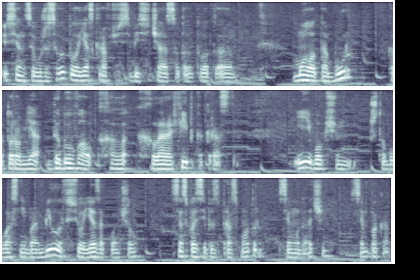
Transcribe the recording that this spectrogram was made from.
эссенция ужаса выпала. Я скрафчу себе сейчас вот этот вот э, молотобур, которым я добывал хло хлорофит как раз-то. И, в общем, чтобы вас не бомбило, все, я закончил. Всем спасибо за просмотр, всем удачи, всем пока.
